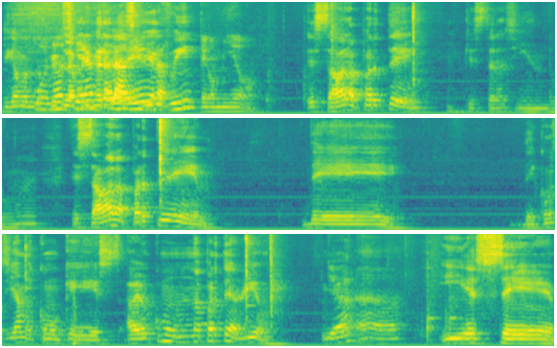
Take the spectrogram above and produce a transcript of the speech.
digamos, la, Uno la siente primera la vez que yo fui, Tengo miedo. estaba la parte ¿qué estará haciendo man? estaba la parte de de de cómo se llama como que es, había como una parte de arriba ¿Ya? Ajá. Y este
